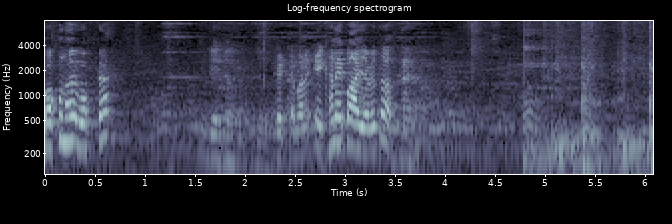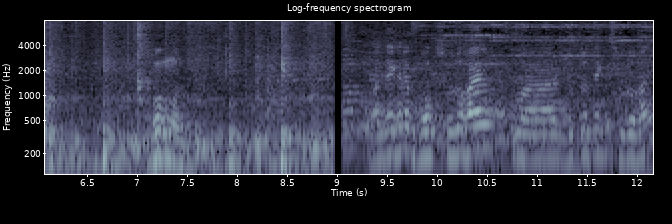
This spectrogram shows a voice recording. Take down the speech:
কখন হয় ভোগটা? দেড়টা। মানে এখানে পাওয়া যাবে তো? ভোগ মন্দির। আমাদের এখানে ভোগ শুরু হয় তোমার দুটো থেকে শুরু হয়।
